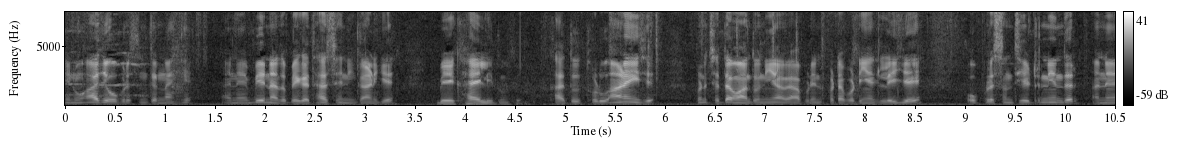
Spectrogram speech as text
એનું આજે ઓપરેશન કરી નાખીએ. અને બેના તો ભેગા થશે નહીં, કારણ કે બે ખાઈ લીધું છે. ખાધું થોડું આણાય છે, પણ છતાં વાંધો નહીં આવે. આપણે ફટાફટ અહીંયાથી લઈ જઈએ ઓપરેશન થિયેટરની અંદર. અને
